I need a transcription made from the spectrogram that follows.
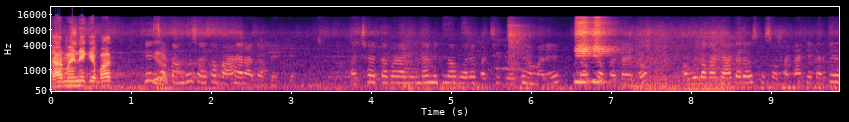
चार महीने के बाद फिर से तंगूस ऐसा बाहर आ गया पेट के। अच्छा इतना बड़ा लुंडा निकला बोले बच्ची देखे हमारे डॉक्टर बताए तो। अब वो लगा क्या करे उसको सब हटा के करके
